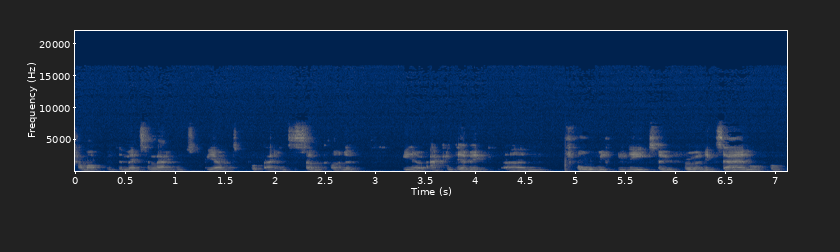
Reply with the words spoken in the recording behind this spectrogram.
come up with the meta language to be able to put that into some kind of, you know, academic um, form if you need to for an exam or for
